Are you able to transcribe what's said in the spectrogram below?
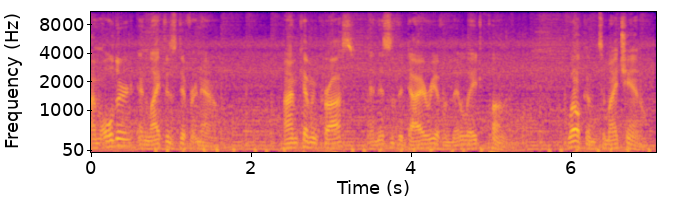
I'm older and life is different now. I'm Kevin Cross, and this is the Diary of a Middle Aged Punk. Welcome to my channel.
